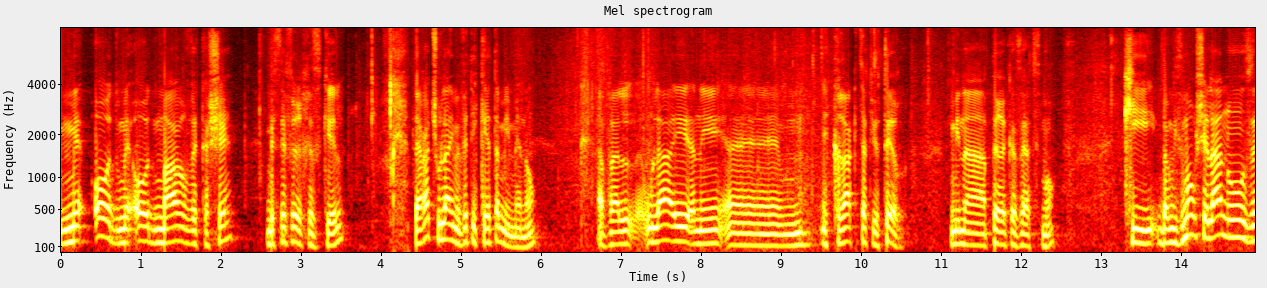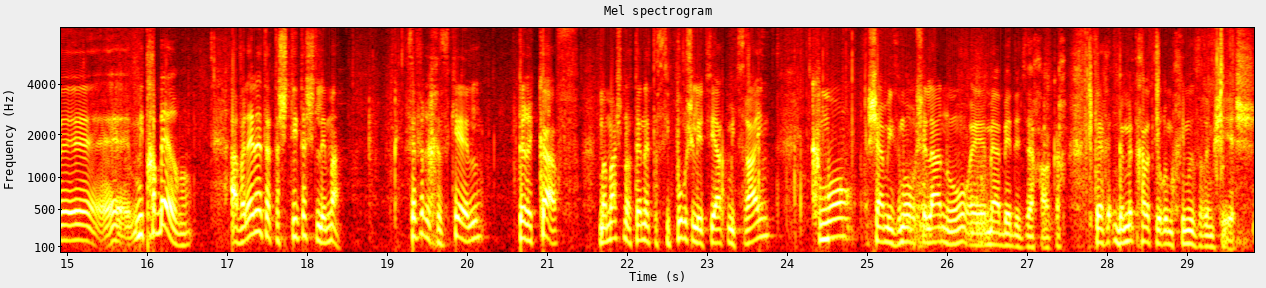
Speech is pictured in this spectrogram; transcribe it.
מאוד מאוד מר וקשה בספר יחזקאל. בהערת שוליים הבאתי קטע ממנו, אבל אולי אני אה, אקרא קצת יותר מן הפרק הזה עצמו. כי במזמור שלנו זה אה, מתחבר, אבל אין את התשתית השלמה. ספר יחזקאל, פרק כ', ממש נותן את הסיפור של יציאת מצרים, כמו שהמזמור שלנו אה, מאבד את זה אחר כך. זה באמת אחד התיאורים הכי מוזרים שיש.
